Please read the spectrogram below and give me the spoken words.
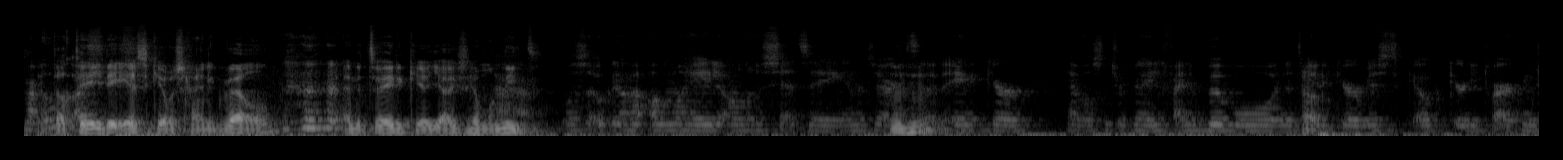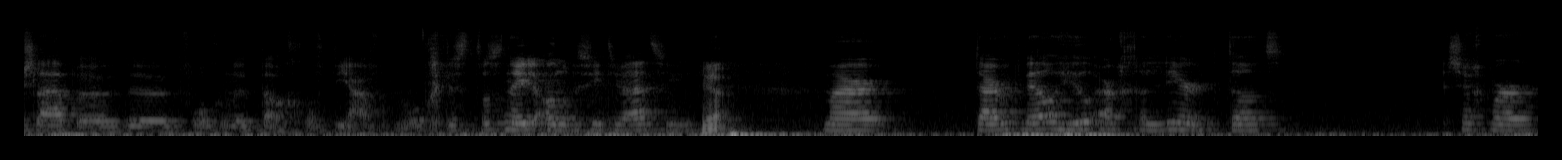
Mhm. Dat deed je de dus- eerste keer waarschijnlijk wel. en de tweede keer juist helemaal Ja, niet. was ook allemaal een hele andere setting. En het werkte. Mhm. De ene keer ja, was natuurlijk een hele fijne bubbel. En de tweede keer wist ik elke keer niet waar ik moest slapen. De volgende dag of die avond nog. Dus het was een hele andere situatie. Ja. Maar daar heb ik wel heel erg geleerd dat, zeg maar,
